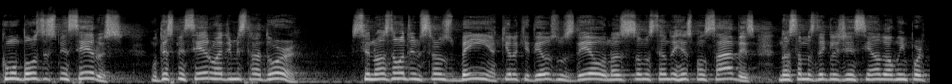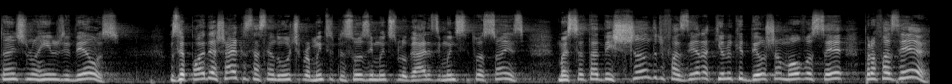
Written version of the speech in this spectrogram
Como bons dispenseiros. O dispenseiro é um administrador. Se nós não administramos bem aquilo que Deus nos deu, nós estamos sendo irresponsáveis, nós estamos negligenciando algo importante no reino de Deus. Você pode achar que está sendo útil para muitas pessoas em muitos lugares, em muitas situações, mas você está deixando de fazer aquilo que Deus chamou você para fazer.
